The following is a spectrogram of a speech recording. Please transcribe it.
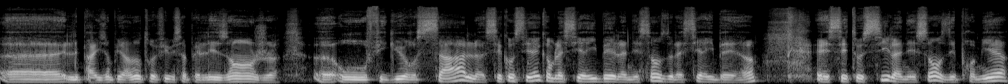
Euh, par exemple, il y a un autre film qui s'appelle Les Anges euh, aux figures sales. C'est considéré comme la série B, la naissance de la série B. Hein. Et c'est aussi la naissance des premières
